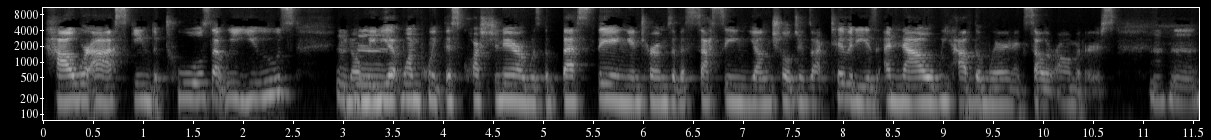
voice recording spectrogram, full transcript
how we're asking, the tools that we use. You know, mm-hmm. maybe at one point this questionnaire was the best thing in terms of assessing young children's activities, and now we have them wearing accelerometers. Mm-hmm.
